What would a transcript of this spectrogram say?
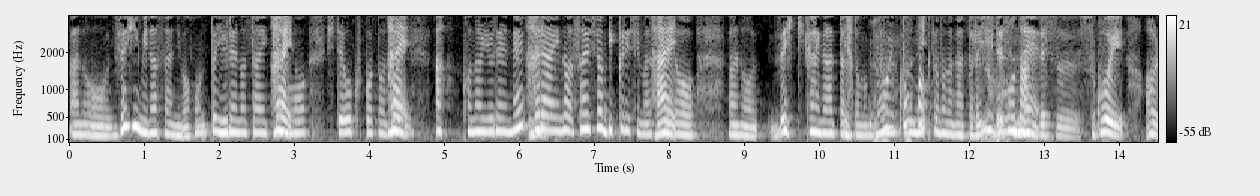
あのぜひ皆さんには本当揺れの体験をしておくことで、はい、あこの揺れねぐらいの、最初はびっくりしますけど、あのぜひ機会があったらと思うけどそういうコンパクトなのがあったらいいですね。そうなんです。すごいあ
